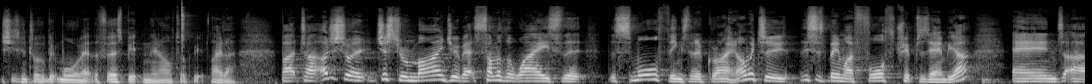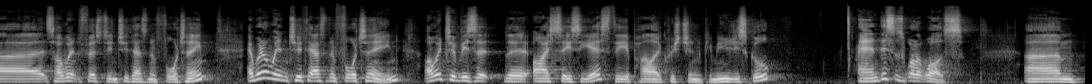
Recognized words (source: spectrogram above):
she's going to talk a bit more about the first bit, and then I'll talk a bit later. But uh, I just want to, just remind you about some of the ways that the small things that have grown. I went to this has been my fourth trip to Zambia, and uh, so I went first in 2014. And when I went in 2014, I went to visit the ICCS, the Ipalo Christian Community School. And this is what it was. Um,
